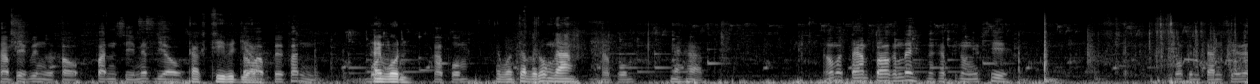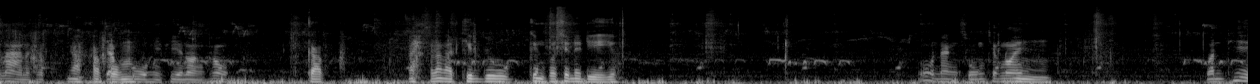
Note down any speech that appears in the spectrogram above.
ครับเอกวิ่งกับเขาฟันสีเม็ดเดียวกับทีไปแต่เดียวว่าไปฟันให้บนครับผมให้บนจะไปลงล่างครับผมนะครับเอามาตามต่อกันเลยนะครับพี่น้องเอฟซี ว่าเป็นการเสียเวลานะครับนะครับจัผบมปูให้พี่น้องเข้ากับอะกำลังอัดคลิปดูเกินเปอร์เซ็นต์ได้ดีอยู่โอ้นั่งสูงจังน้อย อืมวันที่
